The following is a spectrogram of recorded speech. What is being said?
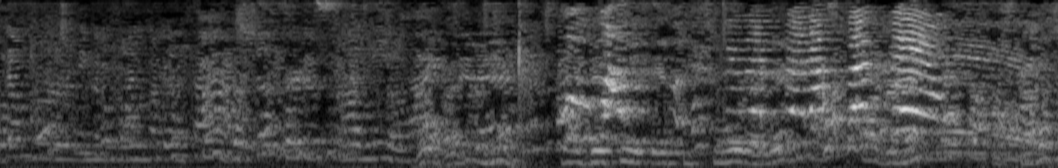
tá com três? Ninguém tá com dois nem com É três. 32, cara. Mas esse, esse furo aí, a gente sabe, né? Os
